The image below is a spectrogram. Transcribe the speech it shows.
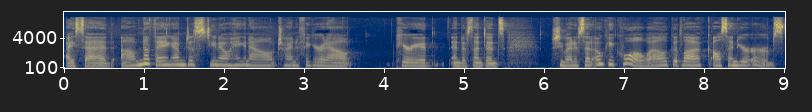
I said, um, Nothing. I'm just, you know, hanging out, trying to figure it out. Period. End of sentence. She might have said, Okay, cool. Well, good luck. I'll send your herbs.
